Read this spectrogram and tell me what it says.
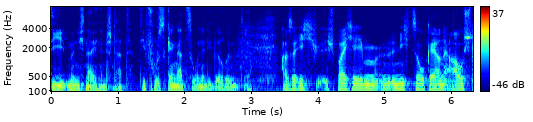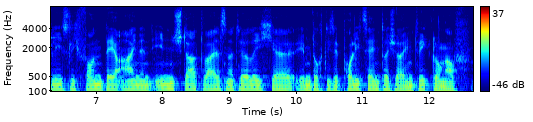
die Münchner Innenstadt, die Fußgängerzone, die berühmte? Also ich spreche eben nicht so gerne ausschließlich von der einen Innenstadt, weil es natürlich äh, eben durch diese polyzentrische Entwicklung auf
